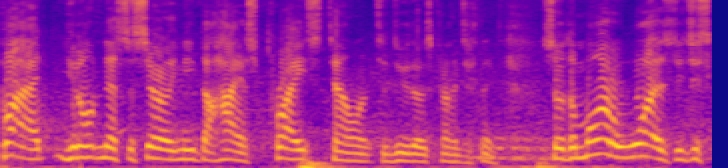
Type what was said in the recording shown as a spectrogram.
But you don't necessarily need the highest price talent to do those kinds of things. So the model was to just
